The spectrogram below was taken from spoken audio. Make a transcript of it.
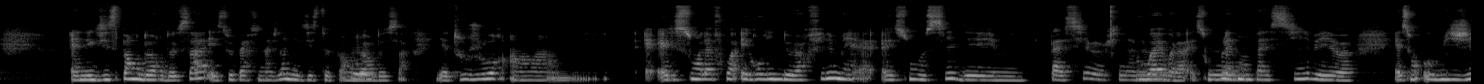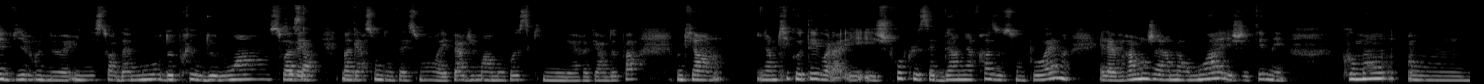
elle n'existe pas en dehors de ça et ce personnage-là n'existe pas en mm. dehors de ça. Il y a toujours un, elles sont à la fois héroïnes de leur film, mais elles sont aussi des passives finalement. Ouais, voilà, elles sont mm. complètement passives et euh, elles sont obligées de vivre une, histoire d'amour de près ou de loin, soit avec un garçon dont elles sont éperdument amoureuses qui ne les regarde pas. Donc il y a un, il y a un petit côté, voilà, et, je trouve que cette dernière phrase de son poème, elle a vraiment germé en moi et j'étais, mais comment on,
